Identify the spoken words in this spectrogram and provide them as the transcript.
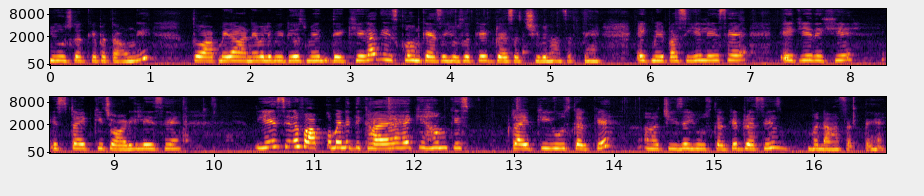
यूज़ करके बताऊँगी। तो आप मेरा आने वाले वीडियोस में देखिएगा कि इसको हम कैसे यूज़ करके एक ड्रेस अच्छी बना सकते हैं। एक मेरे पास ये लेस है, एक ये देखिए, इस टाइप की चौड़ी लेस है। ये सिर्फ़ आपको मैंने दिखाया है कि हम किस टाइप की यूज़ करके चीज़ें यूज़ करके ड्रेसेस बना सकते हैं।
